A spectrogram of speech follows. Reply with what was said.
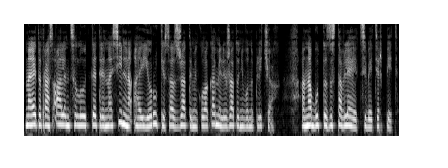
На этот раз Ален целует Кэтрин насильно, а ее руки со сжатыми кулаками лежат у него на плечах. Она будто заставляет себя терпеть.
